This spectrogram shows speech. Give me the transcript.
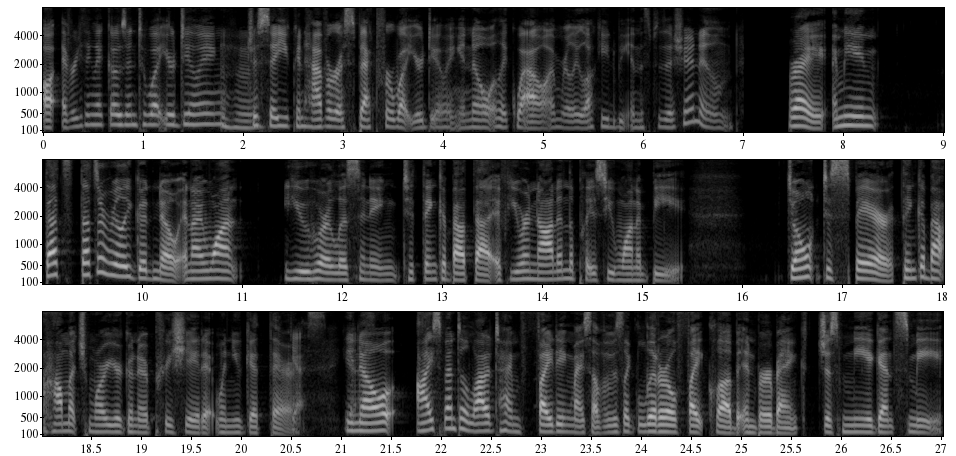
uh, everything that goes into what you're doing Mhm. just so you can have a respect for what you're doing and know like wow I'm really lucky to be in this position and Right. I mean, that's that's a really good note and I want you who are listening to think about that. If you are not in the place you want to be, don't despair. Think about how much more you're going to appreciate it when you get there. yes You yes. know, I spent a lot of time fighting myself. It was like literal fight club in Burbank, just me against me.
